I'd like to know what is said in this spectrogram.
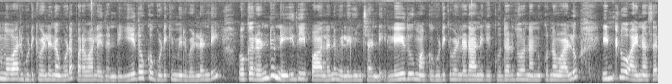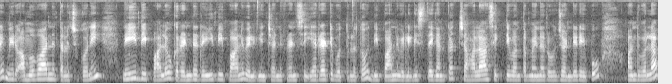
అమ్మవారి గుడికి వెళ్ళినా కూడా పర్వాలేదండి. ఏదో ఒక గుడికి మీరు వెళ్ళండి ఒక రెండు నెయ్యి దీపాలను వెలిగించండి. లేదు మాకు గుడికి వెళ్ళడానికి కుదరదు అని అనుకున్న వాళ్ళు ఇంట్లో అయినా సరే మీరు అమ్మవారిని తలుచుకొని నెయ్యి దీపాలు ఒక రెండు నెయ్యి దీపాలు వెలిగించండి ఫ్రెండ్స్. ఎర్రటి ఒత్తులతో దీపాన్ని వెలిగిస్తే కనుక చాలా శక్తివంతమైన రోజు అండి రేపు. అందువల్ల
